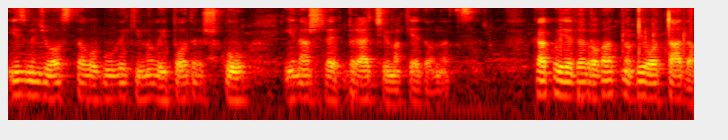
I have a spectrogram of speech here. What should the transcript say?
između ostalog uvek imali podršku i naše braće Makedonaca. Kako je verovatno bilo tada.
